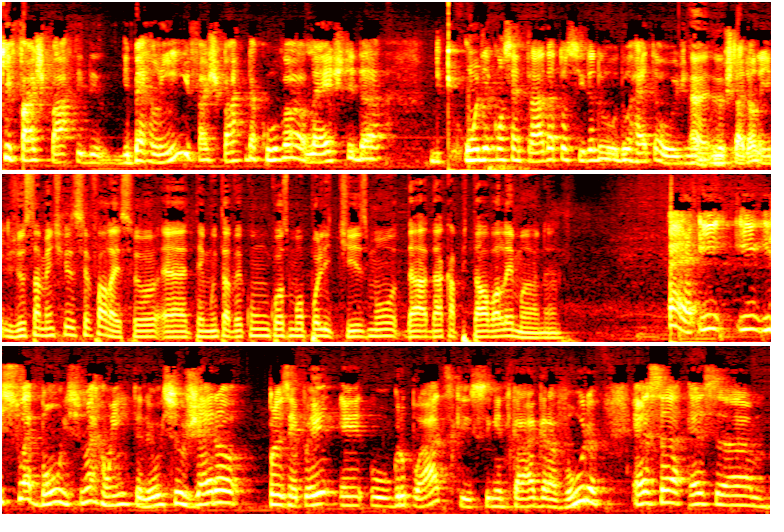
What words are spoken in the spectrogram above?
que faz parte de, de Berlim e faz parte da curva leste da, onde é concentrada a torcida do, do Reta hoje, né, é, no Estádio Olímpico. Justamente o que você fala, isso é, tem muito a ver com o cosmopolitismo da, da capital alemã, né? É, e, e, isso é bom, isso não é ruim, entendeu? Isso gera, por exemplo, e, e, o grupo ATS, que significa a gravura, essa, essa,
